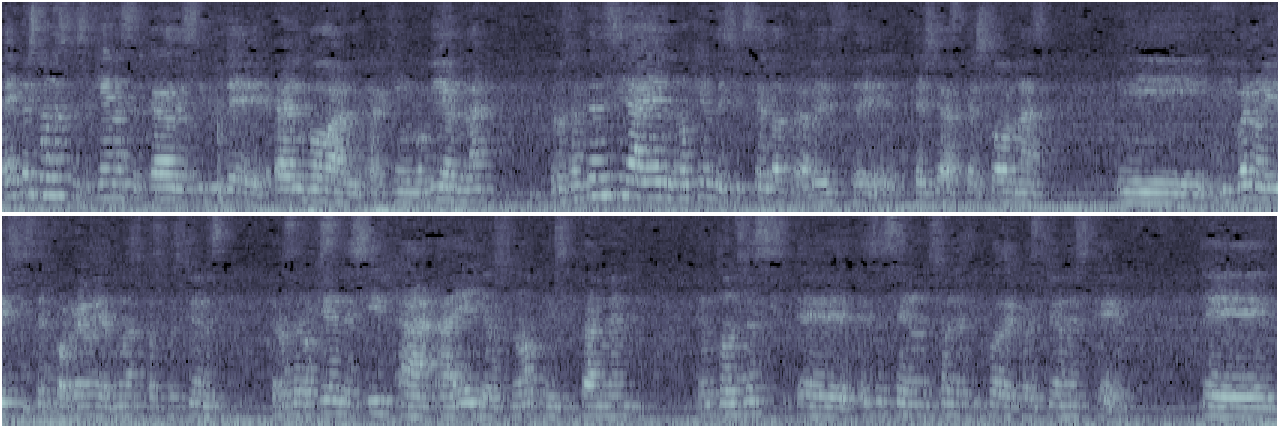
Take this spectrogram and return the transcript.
Hay personas que se quieren acercar a decirle algo a quien gobierna, pero se pueden decir a él, no quieren decírselo a través de terceras personas. Y, bueno, ahí existe el correo y algunas otras cuestiones, pero se lo quieren decir a, ellos, ¿no? Principalmente. Entonces, eh, esos son el tipo de cuestiones que, que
